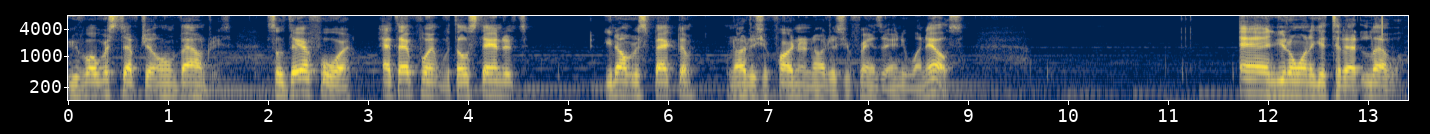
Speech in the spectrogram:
You've overstepped your own boundaries. So, therefore, at that point, with those standards, you don't respect them, nor does your partner, nor does your friends or anyone else. And you don't want to get to that level.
